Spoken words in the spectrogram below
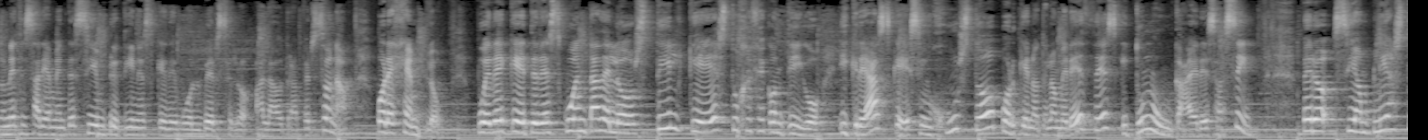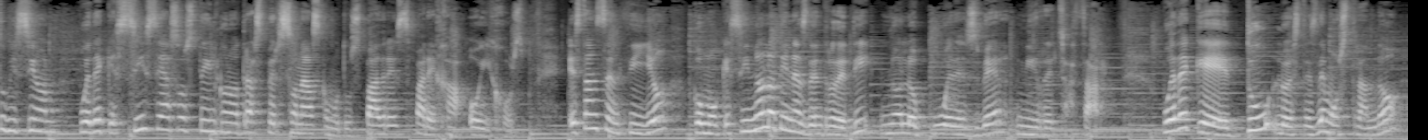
No necesariamente siempre tienes que devolvérselo a la otra persona. Por ejemplo, puede que te des cuenta de lo hostil que es tu jefe contigo y creas que es injusto porque no te lo mereces y tú nunca eres así. Pero si amplías tu visión, puede que sí seas hostil con otras personas como tus padres, pareja o hijos. Es tan sencillo como que si no lo tienes dentro de ti, no lo puedes ver ni rechazar. Puede que tú lo estés demostrando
